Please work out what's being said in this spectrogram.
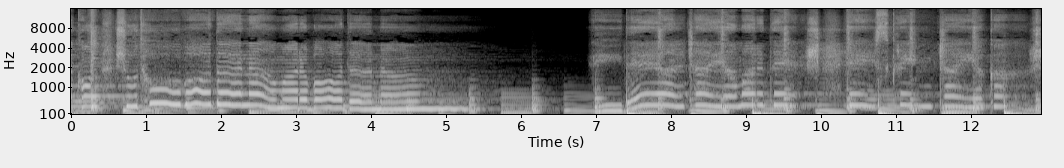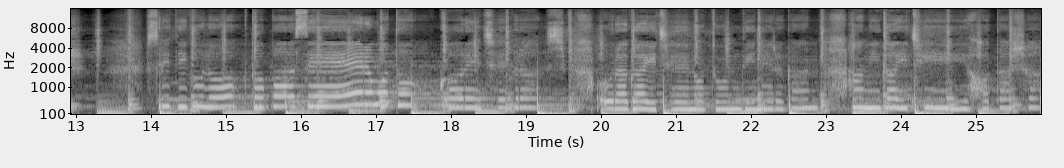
এখন শুধু বদনাম আর বদনাম। এই দেয়ালটাই আমার দেশ, এই স্ক্রিনটাই আকাশ। স্মৃতিগুলো অক্টোপাসের মতো করেছে গ্রাস। ওরা গাইছে নতুন দিনের গান, আমি গাইছি হতাশা।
